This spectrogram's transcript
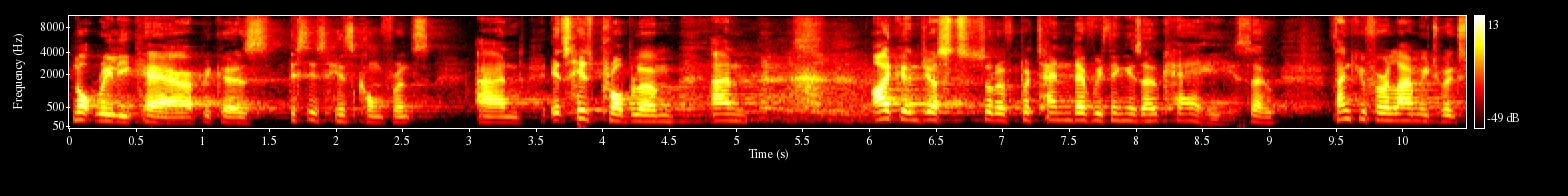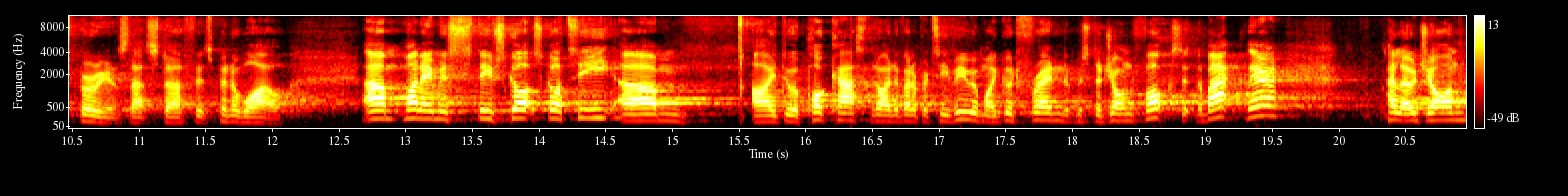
not really care because this is his conference and it's his problem and I can just sort of pretend everything is okay. So thank you for allowing me to experience that stuff. It's been a while. Um, my name is Steve Scott, Scotty. Um, I do a podcast at iDeveloper TV with my good friend, Mr. John Fox, at the back there. Hello, John.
